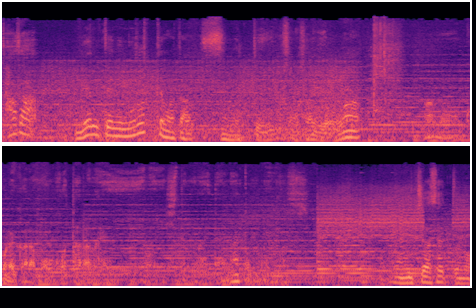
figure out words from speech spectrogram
ただ原点に戻ってまた進むっていうその作業があのこれからも怠らないなと思います。ミニチュアセットの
